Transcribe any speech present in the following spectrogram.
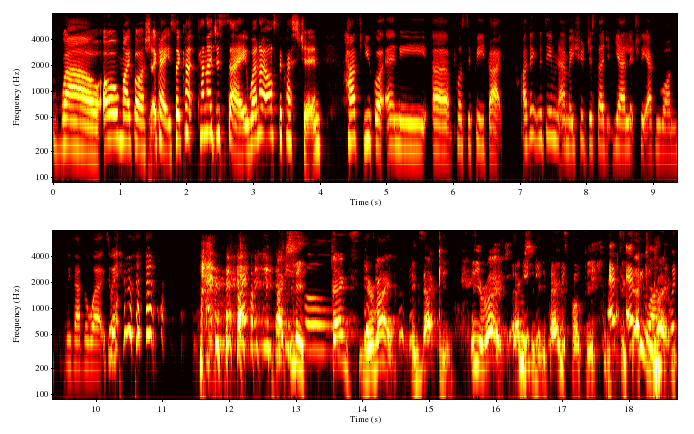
Wow. Oh my gosh. Okay. So can, can I just say, when I asked the question, have you got any uh, positive feedback? I think Nadim and Emma should just said, yeah, literally everyone we've ever worked with. Actually, people. thanks. You're right. Exactly. You're right. Actually, thanks, Poppy. Everyone. Right. We'll,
